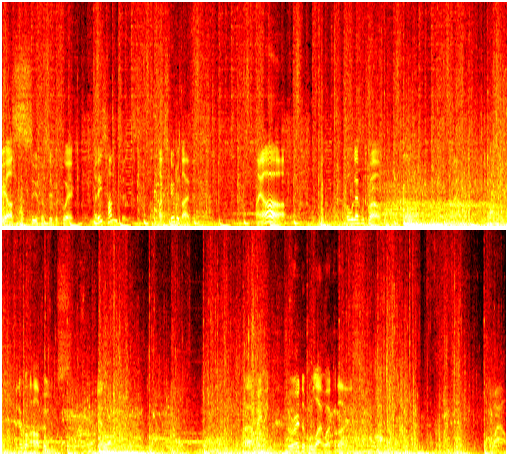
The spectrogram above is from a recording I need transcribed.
We are super, super quick. Are these hunters? Like scuba divers? They are. All level 12. And they've got the harpoons. Yeah. Uh, incredible light work of those. Wow.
